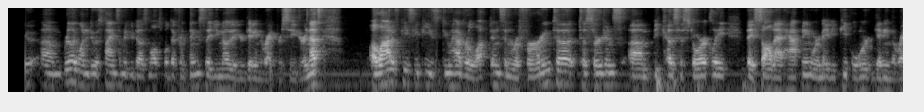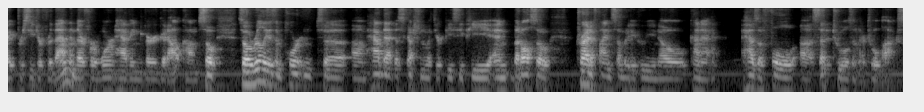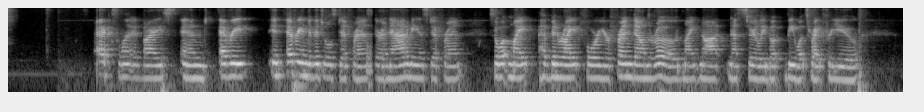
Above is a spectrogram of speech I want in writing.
um, really want to do is find somebody who does multiple different things so that you know that you're getting the right procedure. And that's a lot of PCPs do have reluctance in referring to, to surgeons um, because historically they saw that happening where maybe people weren't getting the right procedure for them and therefore weren't having very good outcomes. So, so it really is important to um, have that discussion with your PCP and but also try to find somebody who you know kind of has a full uh, set of tools in their toolbox. Excellent advice. And every in, every individual is different. Their anatomy is different. So what might have been right for your friend down the road might not necessarily be what's right for you.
